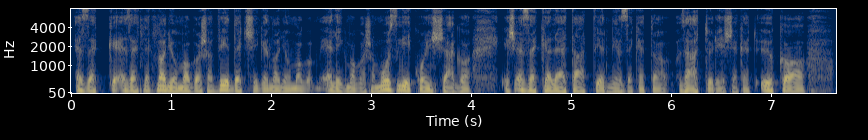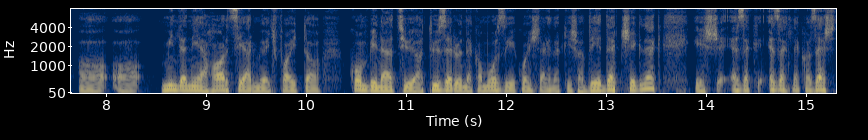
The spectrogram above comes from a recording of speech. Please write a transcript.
ezek, ezeknek nagyon magas a védettsége, nagyon maga, elég magas a mozgékonysága, és ezekkel lehet áttérni ezeket az áttöréseket. Ők a, a, a, minden ilyen harcjármű egyfajta kombinációja a tüzerőnek, a mozgékonyságnak és a védettségnek, és ezek, ezeknek az es,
